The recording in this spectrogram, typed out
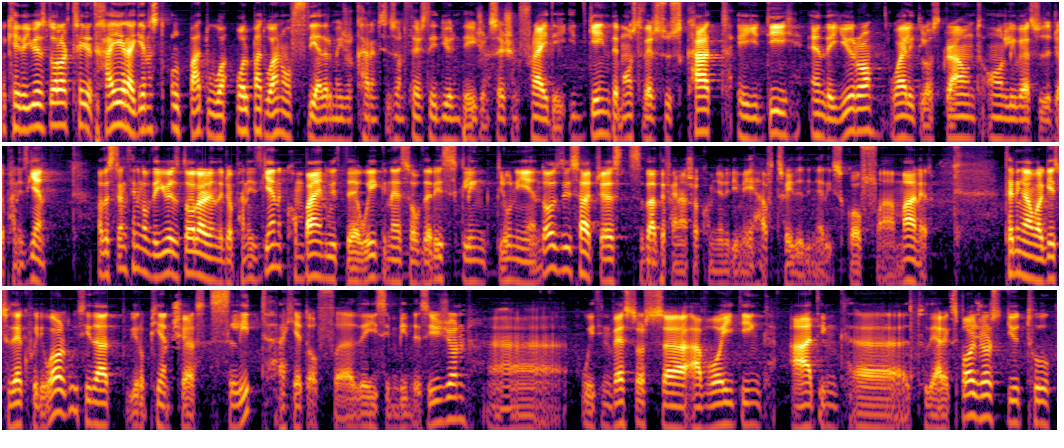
Okay, the US dollar traded higher against all but, one, all but one of the other major currencies on Thursday during the Asian session Friday. It gained the most versus CAD, AUD and the Euro, while it lost ground only versus the Japanese yen. Now, the strengthening of the US dollar and the Japanese yen combined with the weakness of the risk-linked loonie and Aussie suggests that the financial community may have traded in a risk-off uh, manner. Turning our gaze to the equity world, we see that European shares slipped ahead of uh, the ECB decision, uh, with investors uh, avoiding adding uh, to their exposures due to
